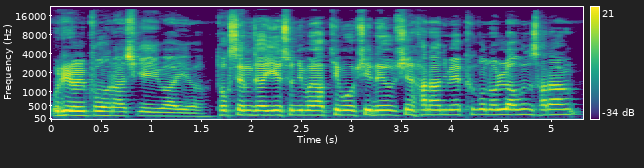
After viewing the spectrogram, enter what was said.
우리를 구원하시기 위하여 독생자 예수님을 아낌없이 내어주신 하나님의 크고 놀라운 사랑,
